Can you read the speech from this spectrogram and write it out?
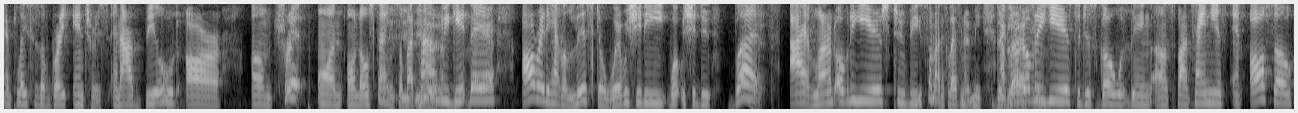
and places of great interest, and I build our um trip on on those things. So by the time Yeah. we get there, I already have a list of where we should eat, what we should do. But I have learned over the years to be. Somebody's laughing at me. They I've learned over the years to just go with being uh, spontaneous, and also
